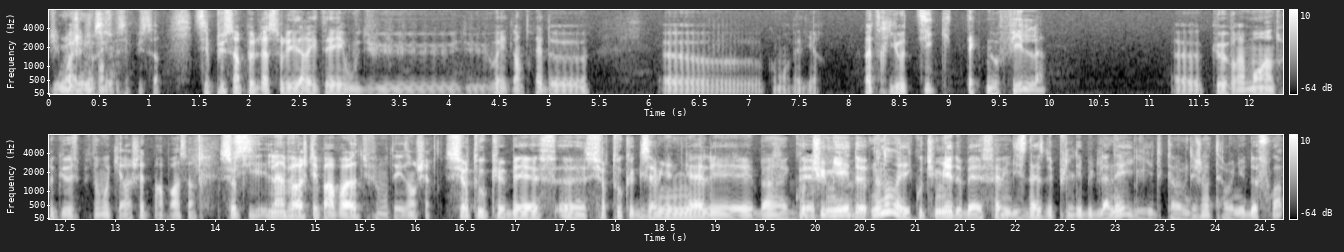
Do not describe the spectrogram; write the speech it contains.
J'imagine je aussi. pense que c'est plus ça. C'est plus un peu de la solidarité ou du, du ouais, de l'entraide, euh, euh, comment on va dire, patriotique, technophile, euh, que vraiment un truc, euh, c'est plutôt moi qui rachète par rapport à ça. Surtout, Si l'un veut racheter par rapport à l'autre, tu fais monter les enchères. surtout que BF, euh, surtout que Xavier Niel est ben, coutumier de, non non, il est coutumier de BFM Oui. Business depuis le début de l'année. Il y est quand même déjà intervenu deux fois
